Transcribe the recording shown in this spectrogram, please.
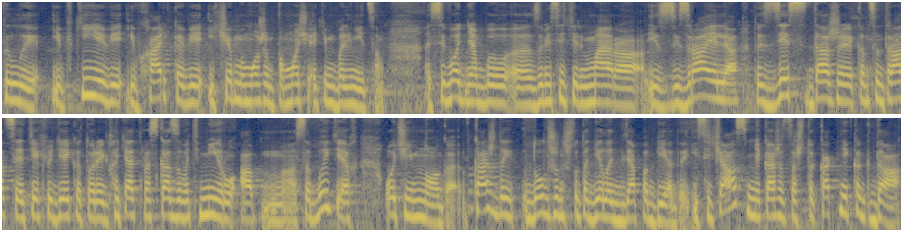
тылы и в Киеве, и в Харькове, и чем мы можем помочь этим больницам. Сегодня был э, заместитель мэра из Израиля. То есть здесь даже концентрация тех людей, которые хотят рассказывать миру о событиях, очень много. Каждый должен что-то делать для победы. И сейчас, мне кажется, что как никогда,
